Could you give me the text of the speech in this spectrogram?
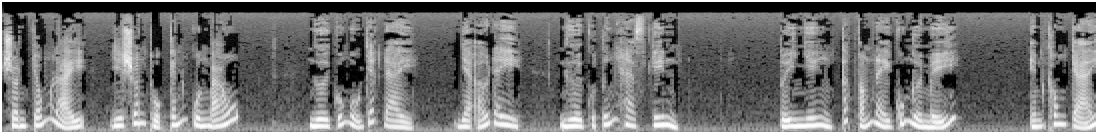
Son chống lại vì Son thuộc cánh quân báo. Người của ngũ giác đài. Và ở đây, người của tướng Haskin. Tuy nhiên, tác phẩm này của người Mỹ. Em không cãi.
